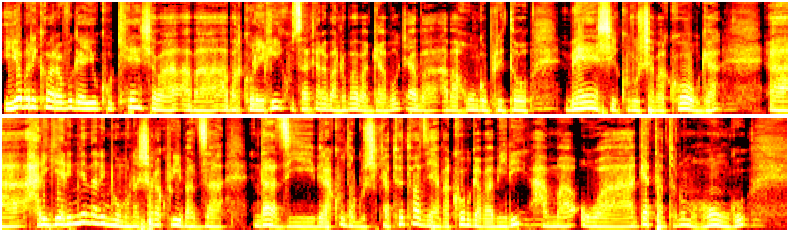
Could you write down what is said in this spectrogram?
Iyo bari ko baravuga yuko kenshi aba- aba- abakorerike usanga ari abantu b'abagabo cyangwa abahungu purito benshi kurusha abakobwa. Ah, hari igihe rimwe na rimwe umuntu ashobora kwibaza ndazi birakunda gushika tube twabyaye abakobwa babiri hama uwa gatatu n'umuhungu. eh,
